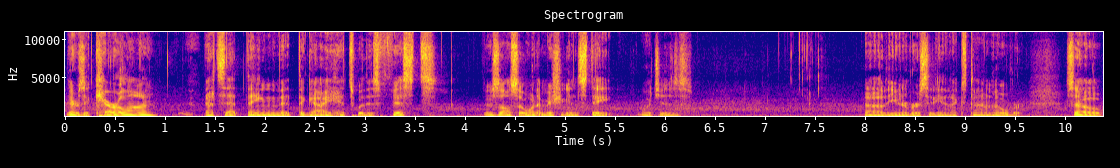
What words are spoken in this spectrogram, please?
There's a carillon. That's that thing that the guy hits with his fists. There's also one at Michigan State, which is uh, the university next town over. So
